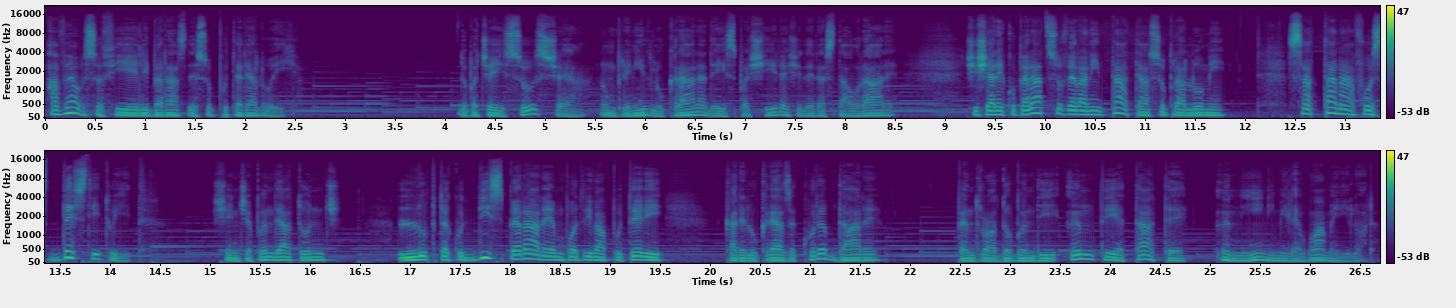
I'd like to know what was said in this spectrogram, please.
aveau să fie eliberați de sub puterea lui. După ce Isus și-a împlinit lucrarea de ispășire și de restaurare și și-a recuperat suveranitatea asupra lumii, satana a fost destituit și începând de atunci luptă cu disperare împotriva puterii care lucrează cu răbdare pentru a dobândi întâietate în inimile oamenilor.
